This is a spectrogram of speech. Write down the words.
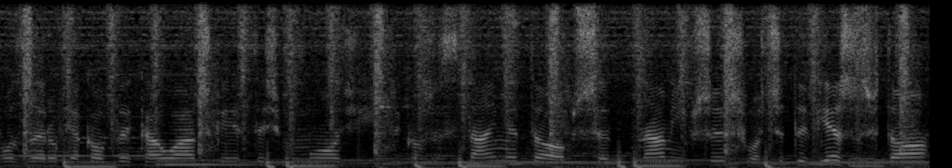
pozerów jako wykałaczkę. Jesteśmy młodzi, wykorzystajmy to. Przed nami przyszłość, czy ty wierzysz w to?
